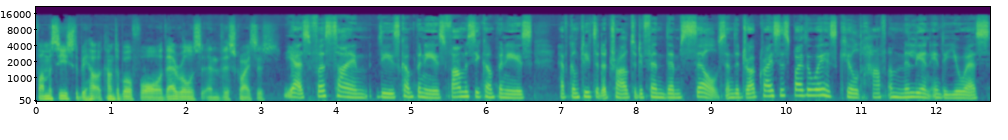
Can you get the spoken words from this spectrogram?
pharmacies to be held accountable for their roles in this crisis. Yes, first time these companies, pharmacy companies, have completed a trial to defend themselves. And the drug crisis, by the way, has killed half a million in the U.S.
